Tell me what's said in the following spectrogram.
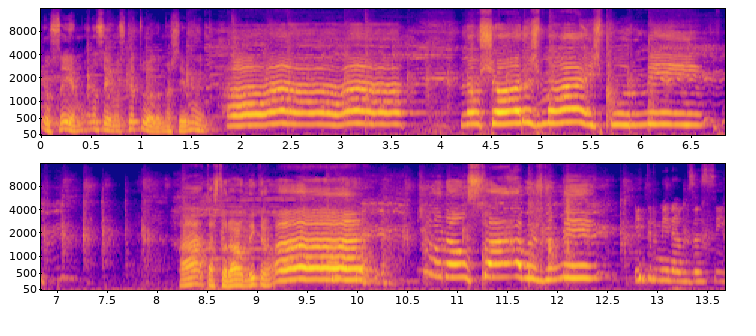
Eu sei, eu não sei a música toda, mas sei muito. Ah, não choras mais por mim. Ah, está a estourar o micro? Ah, não sabes de mim. e terminamos assim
